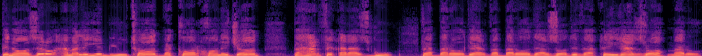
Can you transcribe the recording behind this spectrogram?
به ناظر و عمله بیوتاد و کارخانجات به حرف قرضگو و برادر و برادرزاده و غیره از راه مرو.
